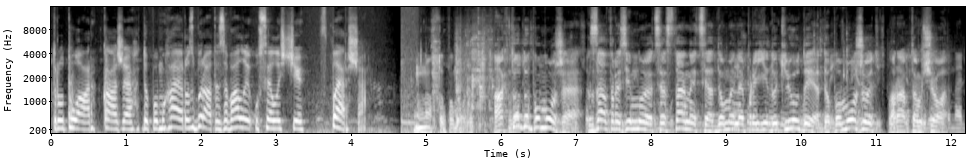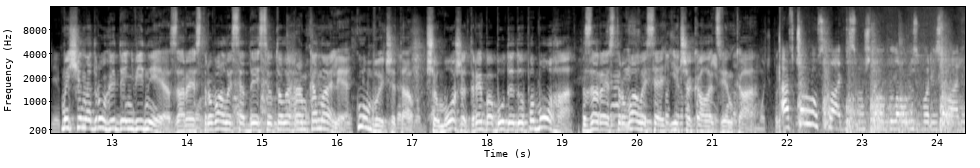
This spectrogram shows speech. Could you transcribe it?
тротуар. Каже, допомагає розбирати завали у селищі вперше. Ну, хто поможе? А хто допоможе? Завтра зі мною це станеться. До мене приїдуть люди, допоможуть. Раптом що? Ми ще на другий день війни зареєструвалися десь у телеграм-каналі. Кум вичитав, що може треба буде допомога. Зареєструвалися і чекали дзвінка. А в чому складність можливо була у розборі завалів?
